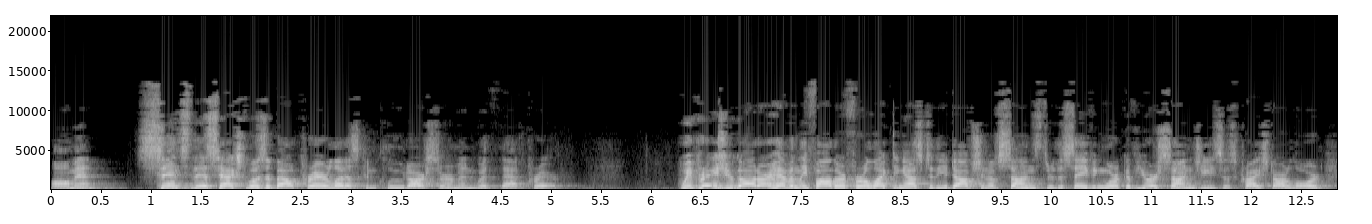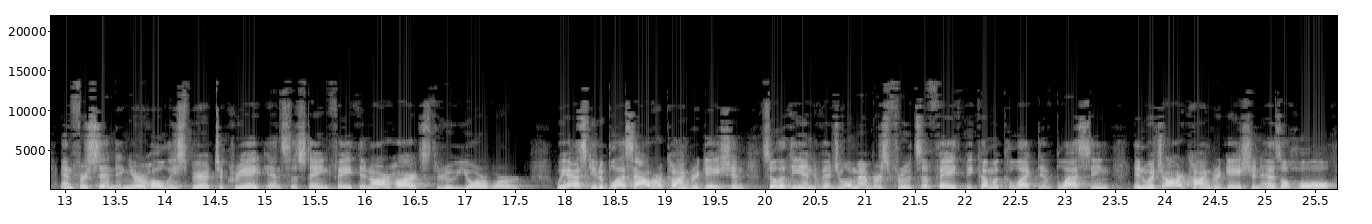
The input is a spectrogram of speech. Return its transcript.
Amen. Since this text was about prayer, let us conclude our sermon with that prayer. We praise you, God, our Heavenly Father, for electing us to the adoption of sons through the saving work of your Son, Jesus Christ our Lord, and for sending your Holy Spirit to create and sustain faith in our hearts through your word. We ask you to bless our congregation so that the individual members' fruits of faith become a collective blessing in which our congregation as a whole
